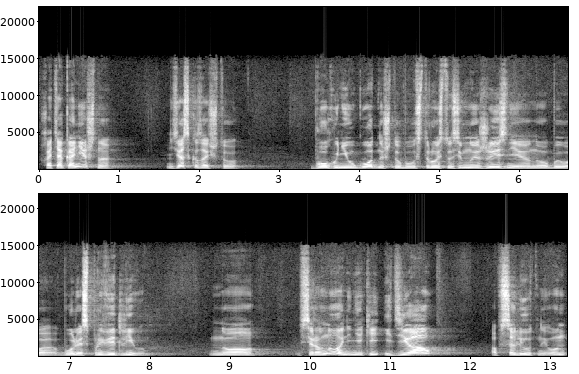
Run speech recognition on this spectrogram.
Хотя, конечно, нельзя сказать, что Богу не угодно, чтобы устройство земной жизни оно было более справедливым. Но все равно некий идеал абсолютный, он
